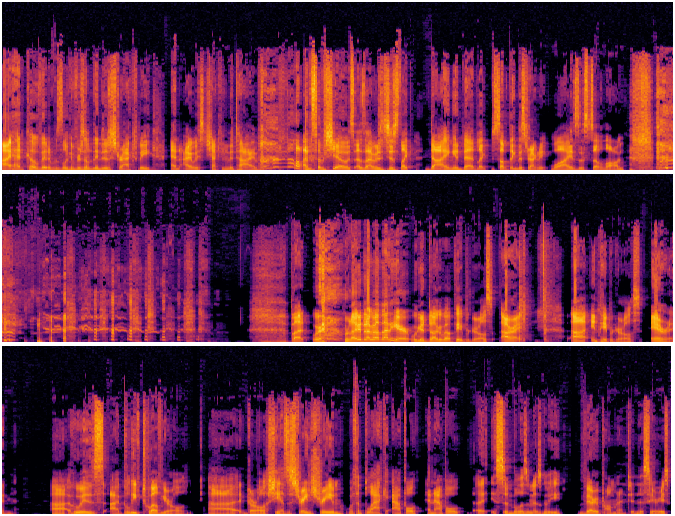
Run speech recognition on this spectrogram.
I had COVID and was looking for something to distract me, and I was checking the time on some shows as I was just like dying in bed, like something distract me. Why is this so long? but we're we're not going to talk about that here. We're going to talk about Paper Girls. All right, uh, in Paper Girls, Erin, uh, who is I believe twelve year old uh, girl, she has a strange dream with a black apple. And apple uh, symbolism is going to be very prominent in this series.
